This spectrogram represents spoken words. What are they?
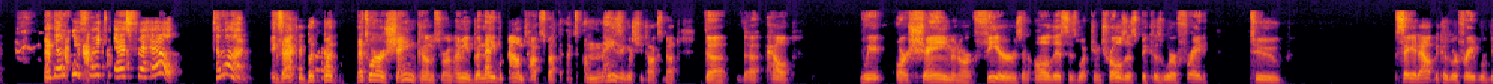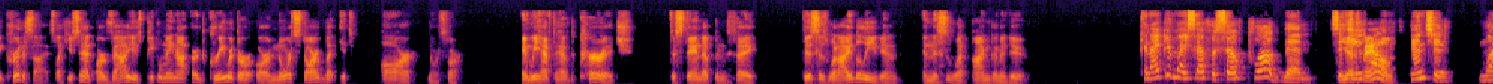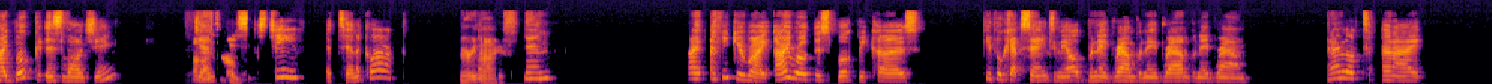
And don't be afraid to ask for help. Come on. Exactly. But but that's where our shame comes from. I mean brene yeah. brown talks about that. It's amazing what she talks about. The the how we our shame and our fears and all this is what controls us because we're afraid to say it out because we're afraid we'll be criticized. Like you said our values people may not agree with our, our north star but it's our north star and we have to have the courage to stand up and say this is what i believe in and this is what i'm going to do can i give myself a self plug then so yes, you ma'am. mention my book is launching awesome. January 16th at 10 o'clock. Very nice. Then I, I think you're right. I wrote this book because people kept saying to me, oh, Brene Brown, Brene Brown, Brene Brown. And I looked and I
